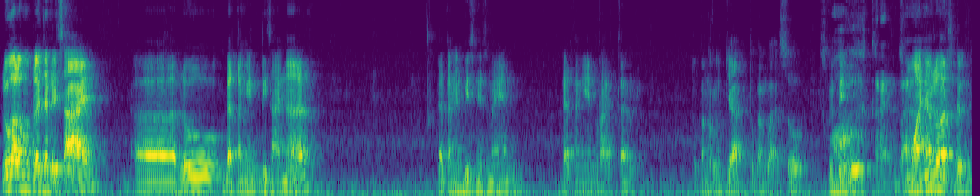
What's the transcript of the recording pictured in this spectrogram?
lu kalau mau belajar desain eh, lu datengin desainer datengin businessman datengin writer tukang rujak tukang bakso SPBU Wah, keren banget. semuanya lu harus da-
